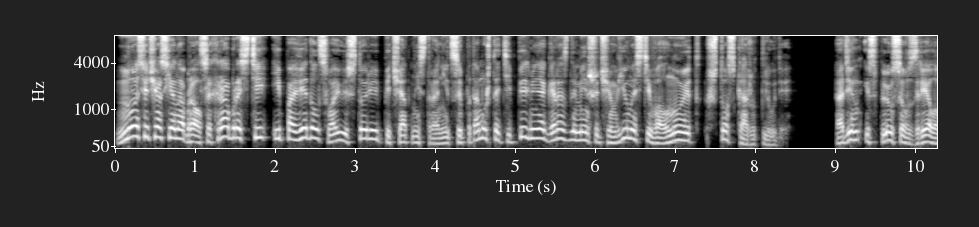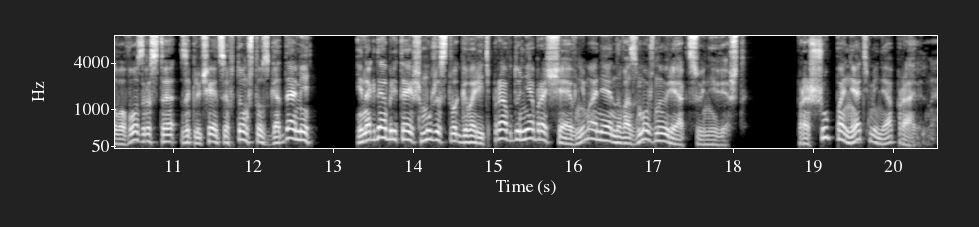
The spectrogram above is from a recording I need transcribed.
Но сейчас я набрался храбрости и поведал свою историю печатной страницы, потому что теперь меня гораздо меньше, чем в юности, волнует, что скажут люди. Один из плюсов зрелого возраста заключается в том, что с годами Иногда обретаешь мужество говорить правду, не обращая внимания на возможную реакцию невежд. Прошу понять меня правильно.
